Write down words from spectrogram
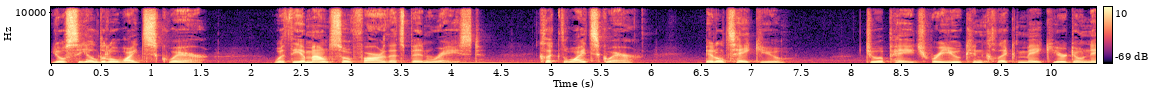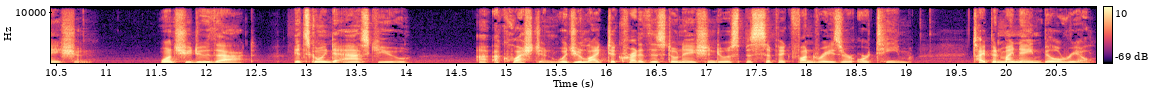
you'll see a little white square with the amount so far that's been raised. Click the white square, it'll take you to a page where you can click Make Your Donation. Once you do that, it's going to ask you a question. Would you like to credit this donation to a specific fundraiser or team? Type in my name, Bill Reel.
